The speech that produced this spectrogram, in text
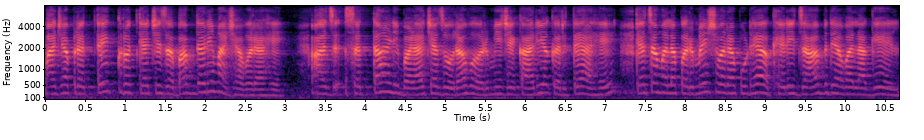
माझ्या प्रत्येक कृत्याची जबाबदारी माझ्यावर आहे. आज सत्ता आणि बळाच्या जोरावर मी जे कार्य करते आहे त्याचा मला परमेश्वरापुढे अखेरी जाब द्यावा लागेल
